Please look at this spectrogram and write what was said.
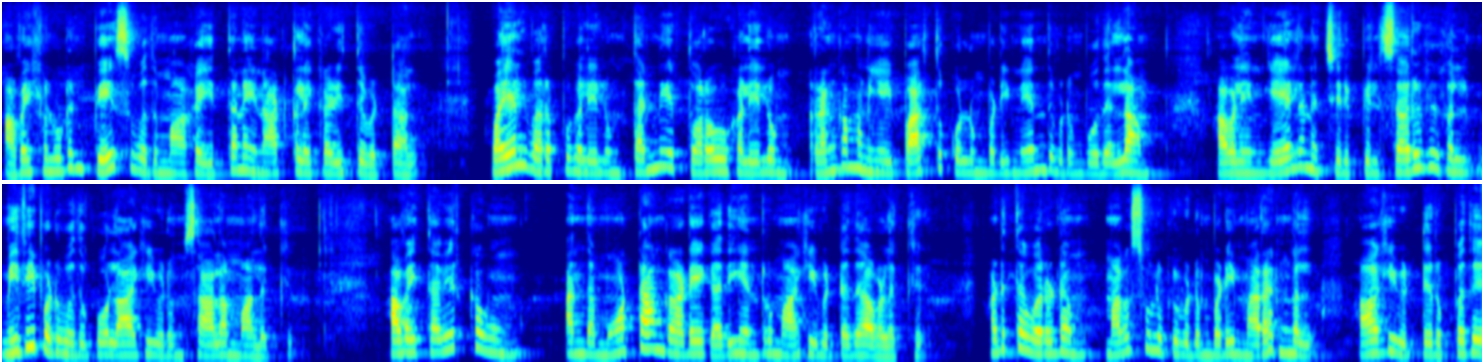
அவைகளுடன் பேசுவதுமாக இத்தனை நாட்களை கழித்து விட்டாள். வயல் வரப்புகளிலும் தண்ணீர் துறவுகளிலும் ரங்கமணியை பார்த்து கொள்ளும்படி நேர்ந்து விடும்போதெல்லாம் அவளின் ஏளனச் சிரிப்பில் சருகுகள் மிதிபடுவது போல் ஆகிவிடும் சாலம்மாளுக்கு. அவை தவிர்க்கவும் அந்த மோட்டாங்காடே கதி என்றும் ஆகிவிட்டது அவளுக்கு. அடுத்த வருடம் மகசூலுக்கு விடும்படி மரங்கள் ஆகிவிட்டிருப்பது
